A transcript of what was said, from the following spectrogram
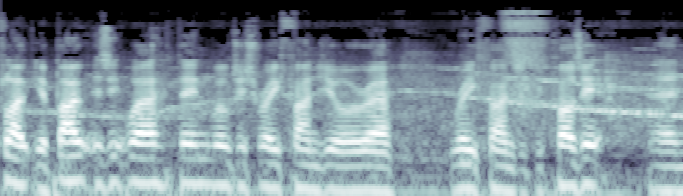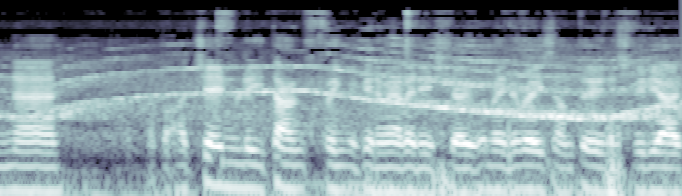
float your boat, as it were, then we'll just refund your, uh, refund your deposit. And uh, but I generally don't think we're going to have any issue. I mean, the reason I'm doing this video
